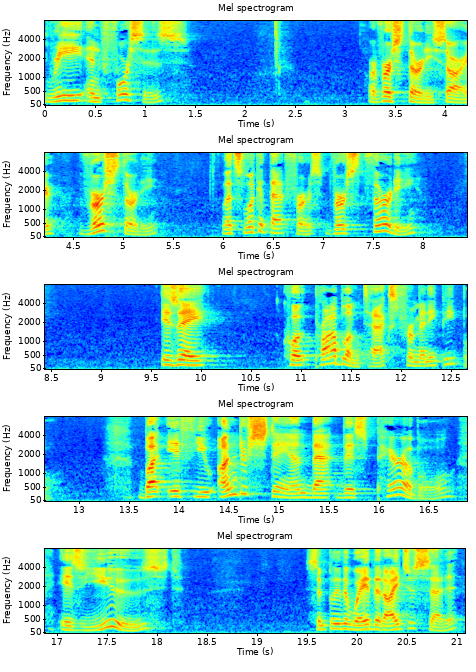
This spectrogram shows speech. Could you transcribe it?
reinforces or verse 30, sorry. Verse 30, let's look at that first. Verse 30 is a, quote, problem text for many people. But if you understand that this parable is used simply the way that I just said it,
